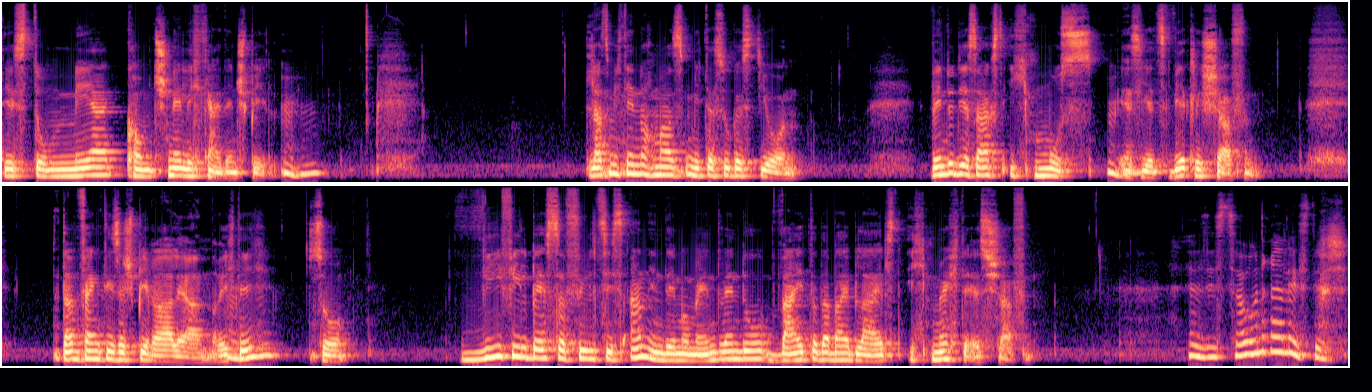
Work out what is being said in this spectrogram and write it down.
desto mehr kommt Schnelligkeit ins Spiel. Lass mich den nochmals mit der Suggestion. Wenn du dir sagst, ich muss Mhm. es jetzt wirklich schaffen, dann fängt diese Spirale an, richtig? Mhm. So. Wie viel besser fühlt es sich an in dem Moment, wenn du weiter dabei bleibst, ich möchte es schaffen? Es ist so unrealistisch.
